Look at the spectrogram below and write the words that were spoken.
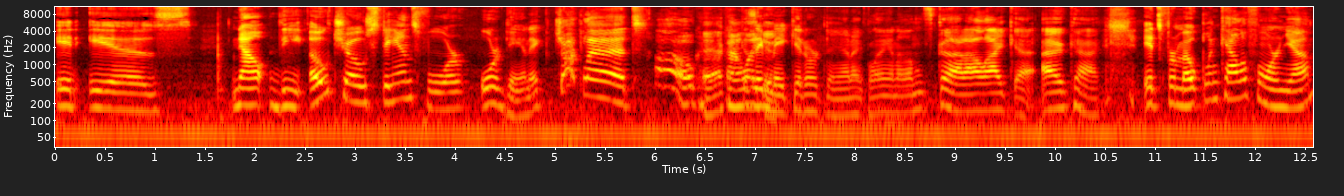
It is now the Ocho stands for organic chocolate Oh, okay. I kind of because like they it. make it organically and it's good. I like it. Okay, it's from Oakland, California,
